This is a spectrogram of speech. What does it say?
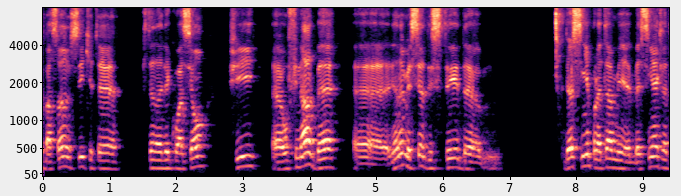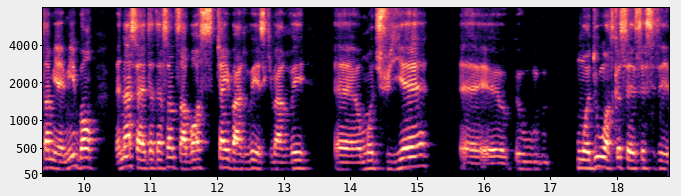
Barcelone aussi qui était, qui était dans l'équation. Puis euh, au final, ben, euh, Lionel Messi a décidé de, de signer, pour ben, signer avec l'Inter Miami. Bon, maintenant, ça va être intéressant de savoir quand il va arriver. Est-ce qu'il va arriver euh, au mois de juillet euh, ou au mois d'août? En tout cas, c'est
